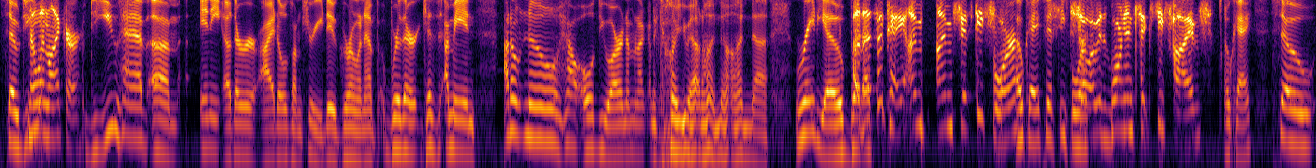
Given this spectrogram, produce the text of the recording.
So do no you one like her. do you have um, any other idols? I'm sure you do. Growing up, were there? Because I mean, I don't know how old you are, and I'm not going to call you out on on uh, radio, Oh, but I- that's okay. I'm I'm 54. okay, 54. So I was born in 65. Okay. So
